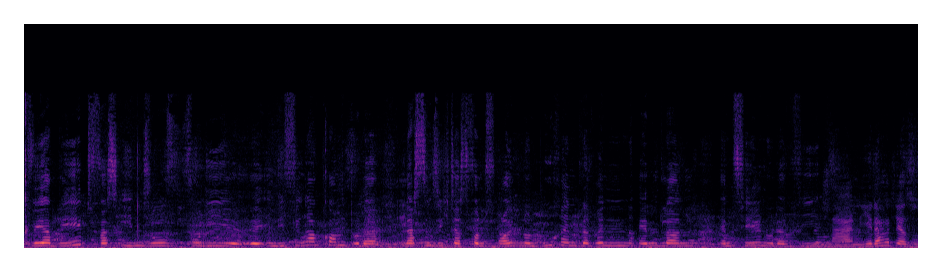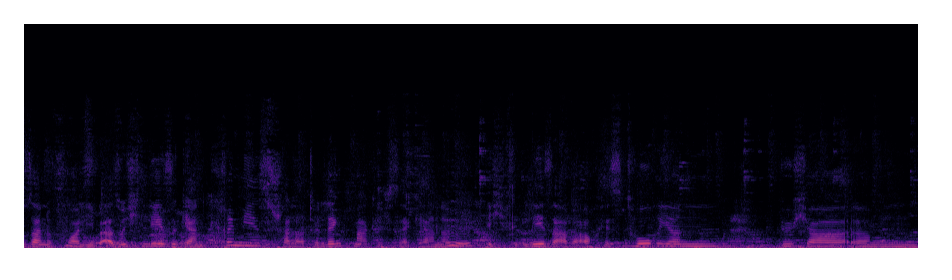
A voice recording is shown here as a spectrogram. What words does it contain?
querbeet, was Ihnen so vor die, äh, in die Finger kommt? Oder lassen sich das von Freunden und Buchhändlerinnen, Händlern empfehlen oder wie? Nein, jeder hat ja so seine Vorliebe. Also ich lese gern Krimis, Charlotte Link mag ich sehr gerne. Mhm. Ich lese aber auch Historienbücher. Ähm,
